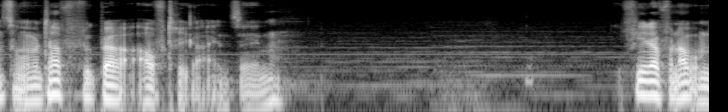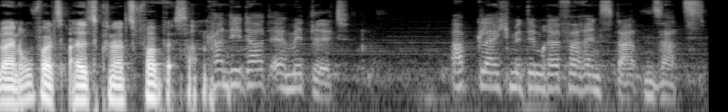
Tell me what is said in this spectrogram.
Also momentan verfügbare Aufträge einsehen. Viel davon ab, um deinen Ruf als Alleskönner zu verbessern. Kandidat ermittelt. Abgleich mit dem Referenzdatensatz.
